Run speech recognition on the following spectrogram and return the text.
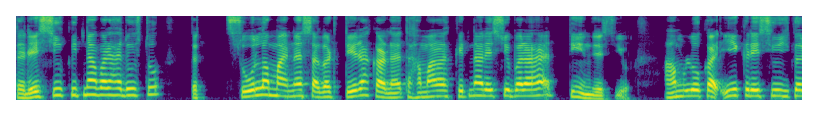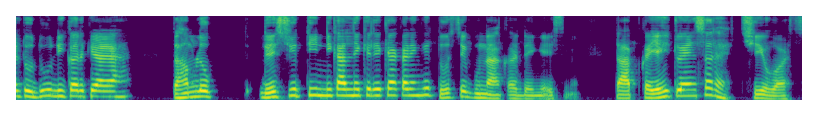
तो रेशियो कितना बड़ा है दोस्तों? तो सोलह माइनस अगर तेरह करना है तो हमारा कितना रेशियो बड़ा है? तीन रेशियो हम लोग का एक रेशियो इक्वल टू दो निकल के आया है। तो हम लोग रेशियो तीन निकालने के लिए क्या करेंगे? दो से गुना कर देंगे इसमें। तो आपका यही तो आंसर है छः वर्ष।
